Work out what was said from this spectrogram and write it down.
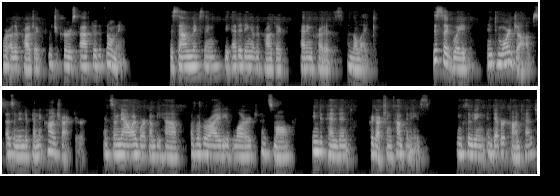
or other project which occurs after the filming, the sound mixing, the editing of the project, adding credits, and the like. This segued into more jobs as an independent contractor. And so now I work on behalf of a variety of large and small independent production companies, including Endeavor Content,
